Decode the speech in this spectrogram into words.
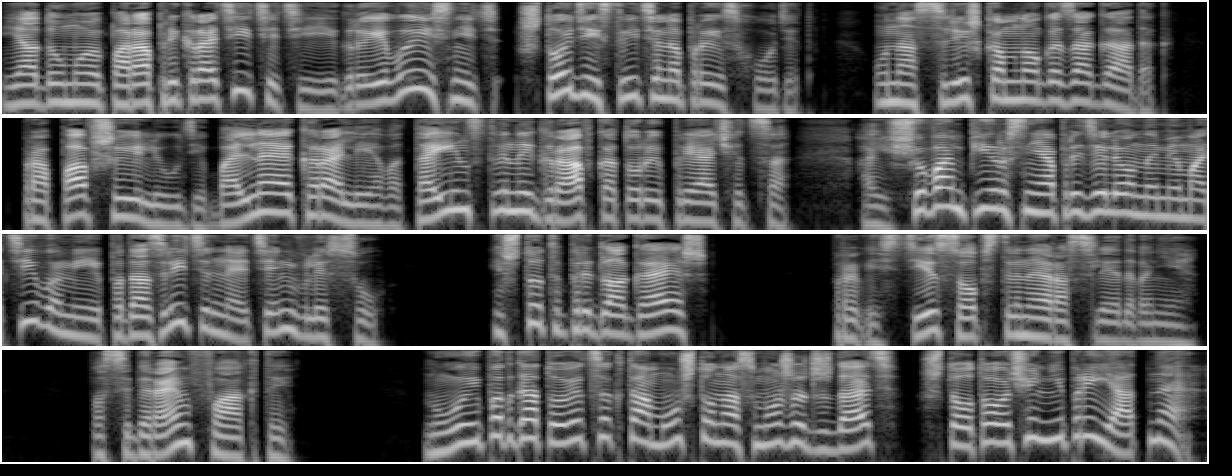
«Я думаю, пора прекратить эти игры и выяснить, что действительно происходит. У нас слишком много загадок. Пропавшие люди, больная королева, таинственный граф, который прячется, а еще вампир с неопределенными мотивами и подозрительная тень в лесу. И что ты предлагаешь? Провести собственное расследование. Пособираем факты. Ну и подготовиться к тому, что нас может ждать что-то очень неприятное.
